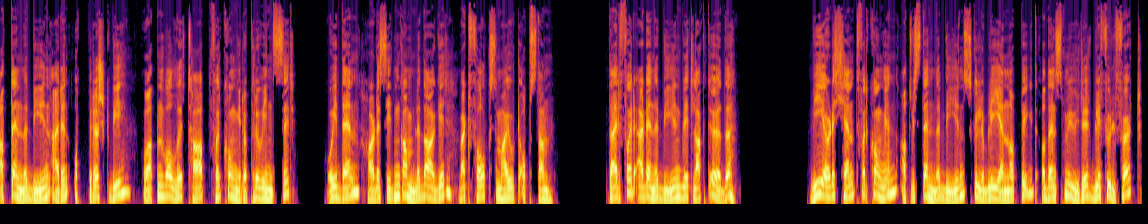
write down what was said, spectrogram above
at denne byen er en opprørsk by, og at den volder tap for konger og provinser, og i den har det siden gamle dager vært folk som har gjort oppstand. Derfor er denne byen blitt lagt øde. Vi gjør det kjent for kongen at hvis denne byen skulle bli gjenoppbygd og dens murer blir fullført,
